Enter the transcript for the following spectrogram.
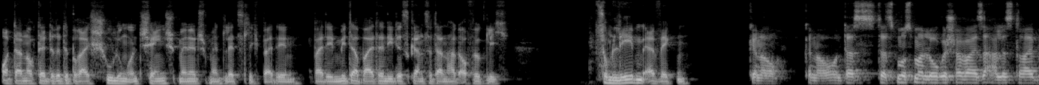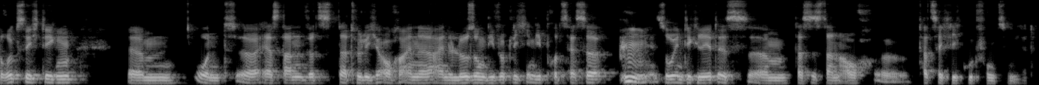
und dann noch der dritte Bereich Schulung und Change Management letztlich bei den, bei den Mitarbeitern, die das Ganze dann halt auch wirklich zum Leben erwecken. Genau, genau. Und das, das muss man logischerweise alles drei berücksichtigen. Ähm, und äh, erst dann wird es natürlich auch eine, eine Lösung, die wirklich in die Prozesse so integriert ist, ähm, dass es dann auch äh, tatsächlich gut funktioniert.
